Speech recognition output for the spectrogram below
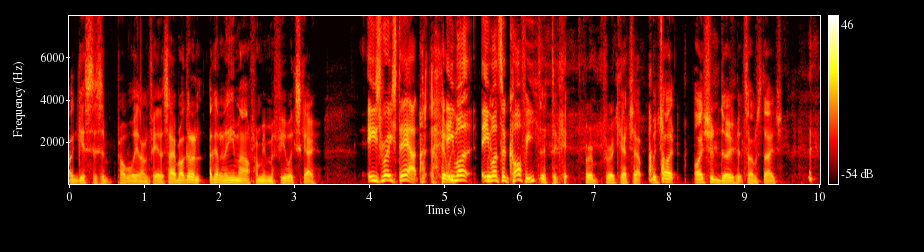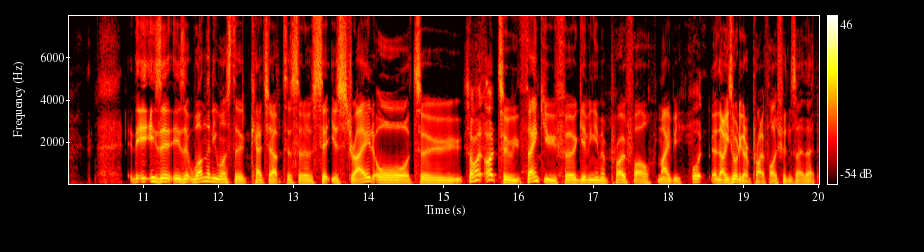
I guess this is probably unfair to say, but I got an, I got an email from him a few weeks ago He's reached out. he, Which- wa- he wants a coffee. to, to, for for a catch up, which I I should do at some stage. Is it is it one that he wants to catch up to sort of set you straight, or to So I, I to thank you for giving him a profile? Maybe. What- No, he's already got a profile. I shouldn't say that.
